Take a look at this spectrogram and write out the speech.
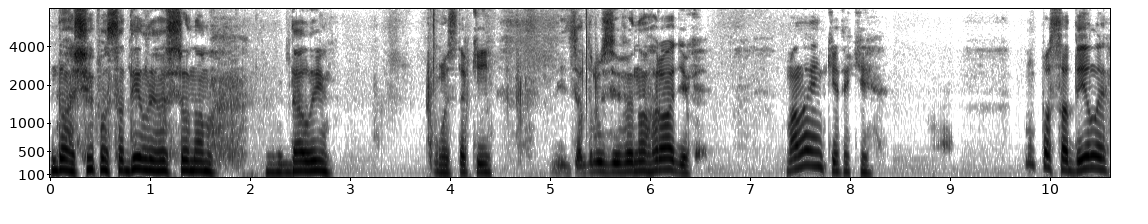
Да, ще посадили, ось нам дали ось такий, дивіться, друзі, виноградик. Маленький такий. Ну, посадили,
